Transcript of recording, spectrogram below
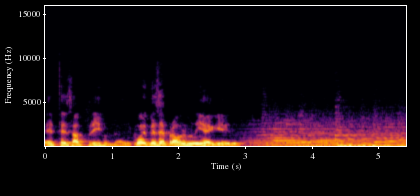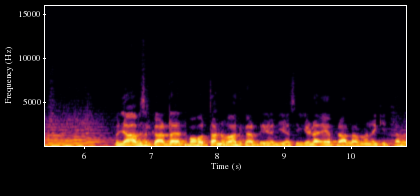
ਇੱਥੇ ਸਭ ਫ੍ਰੀ ਹੁੰਦਾ ਜੀ। ਕੋਈ ਕਿਸੇ ਪ੍ਰੋਬਲਮ ਨਹੀਂ ਹੈਗੀ ਹੈ ਜੀ। ਪੰਜਾਬ ਸਰਕਾਰ ਦਾ ਬਹੁਤ ਧੰਨਵਾਦ ਕਰਦੇ ਹਾਂ ਜੀ। ਅਸੀਂ ਜਿਹੜਾ ਇਹ ਉਪਰਾਲਾ ਉਹਨਾਂ ਨੇ ਕੀਤਾ ਵਾ।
